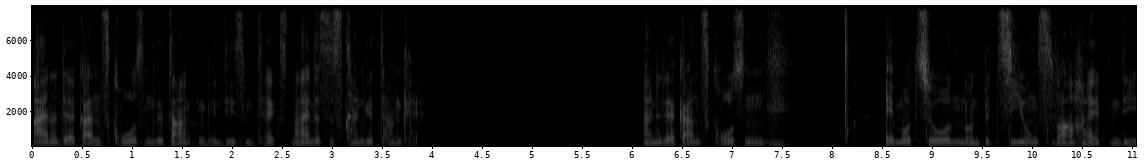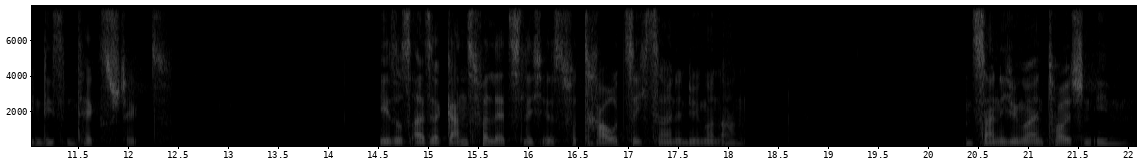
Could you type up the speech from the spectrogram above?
einer der ganz großen Gedanken in diesem Text. Nein, es ist kein Gedanke. Eine der ganz großen Emotionen und Beziehungswahrheiten, die in diesem Text steckt. Jesus, als er ganz verletzlich ist, vertraut sich seinen Jüngern an. Und seine Jünger enttäuschen ihn.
